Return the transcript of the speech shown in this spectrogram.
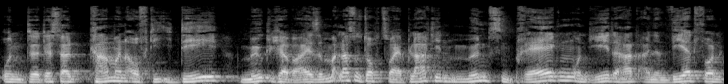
und äh, deshalb kam man auf die Idee, möglicherweise, lass uns doch zwei Platin-Münzen prägen und jede hat einen Wert von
